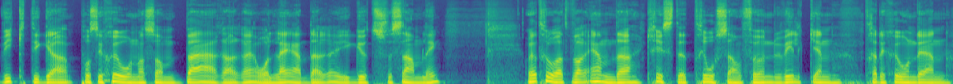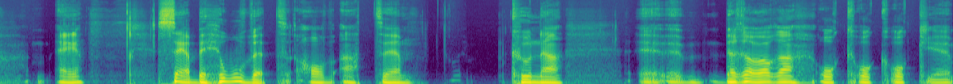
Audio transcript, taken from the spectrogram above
viktiga positioner som bärare och ledare i Guds församling. Och Jag tror att varenda kristet trossamfund, vilken tradition det än är, ser behovet av att eh, kunna eh, beröra och, och, och eh,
